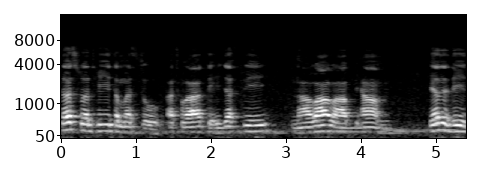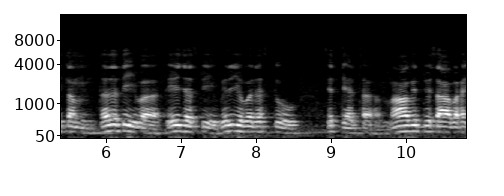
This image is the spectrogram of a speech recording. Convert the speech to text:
तस्वधीतमस्तु अथवा तेजस्वी नावाभ्याम यदधीतम तदतीव तेजस्वी वीर्यवदस्तु इत्यर्थः मा विद्विषा वह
